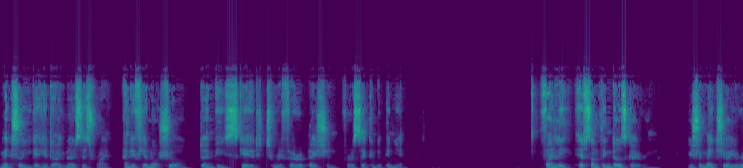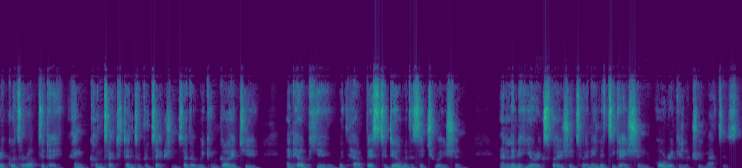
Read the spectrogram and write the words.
make sure you get your diagnosis right. And if you're not sure, don't be scared to refer a patient for a second opinion. Finally, if something does go wrong, you should make sure your records are up to date and contact Dental Protection so that we can guide you and help you with how best to deal with the situation and limit your exposure to any litigation or regulatory matters.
